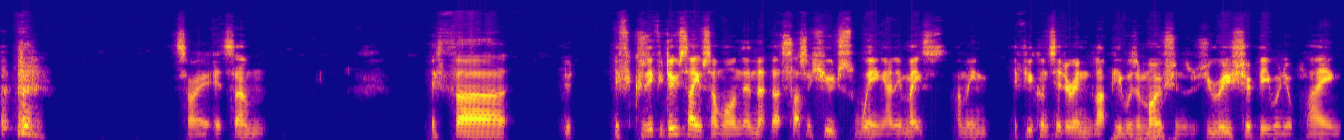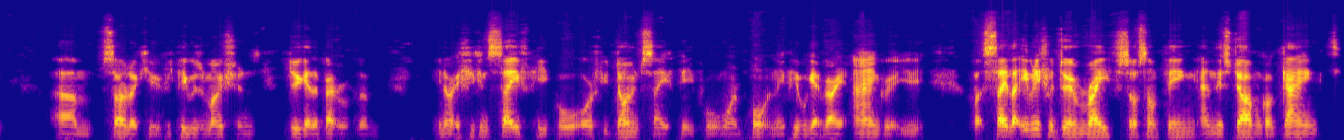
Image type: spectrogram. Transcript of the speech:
Sorry, it's um, if uh, if because if you do save someone, then that, that's such a huge swing, and it makes. I mean, if you're considering like people's emotions, which you really should be when you're playing um, solo queue, because people's emotions do get the better of them. You know, if you can save people, or if you don't save people, more importantly, people get very angry at you. But say like even if you're doing wraiths or something, and this Jarvan got ganked,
